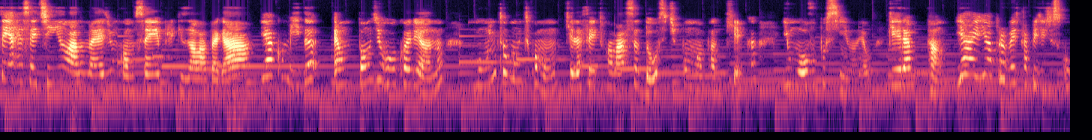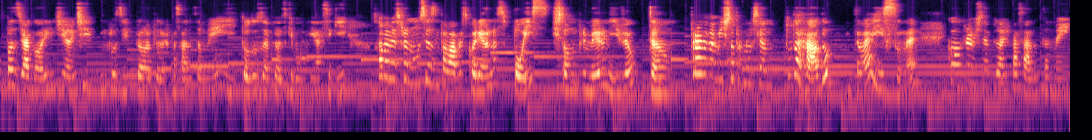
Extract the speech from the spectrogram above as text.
tem a receitinha lá no Medium, como sempre, quiser lá pegar. E a comida é um pão de rua coreano, muito, muito comum, que ele é feito com a massa doce, tipo uma panqueca, e um ovo por cima, é o Pan. E aí eu aproveito para pedir desculpas de agora em diante, inclusive pelo episódio passado também, e todos os episódios que vão vir a seguir, sobre minhas pronúncias em palavras coreanas, pois estão no primeiro nível, então provavelmente estou pronunciando tudo errado, então é isso, né? Como previsto no episódio passado também,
